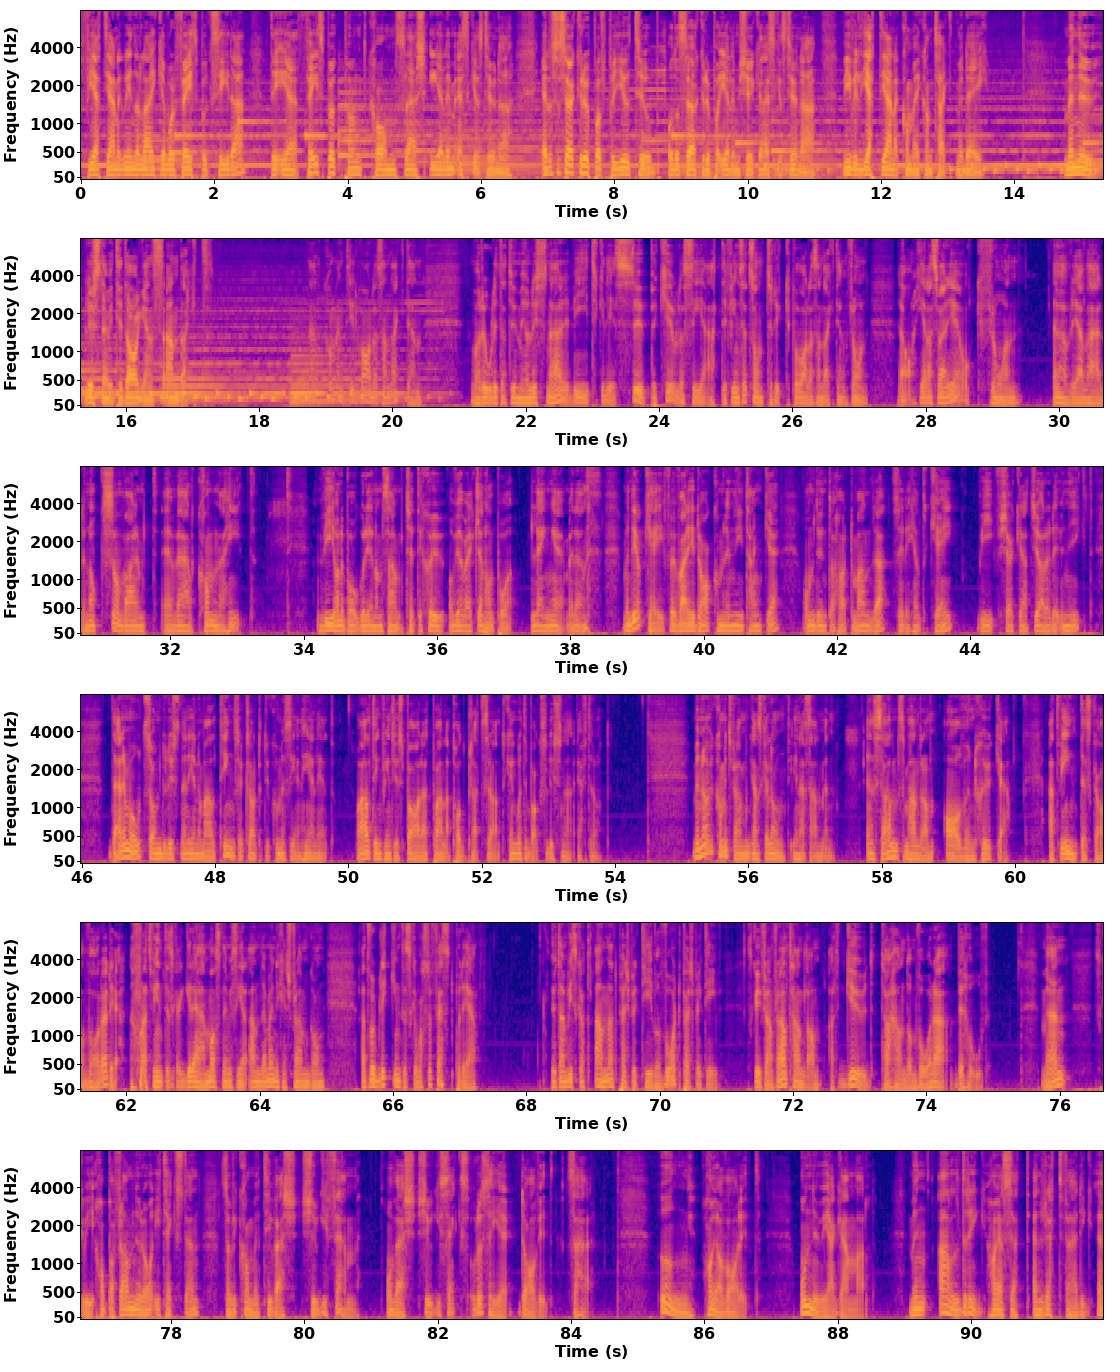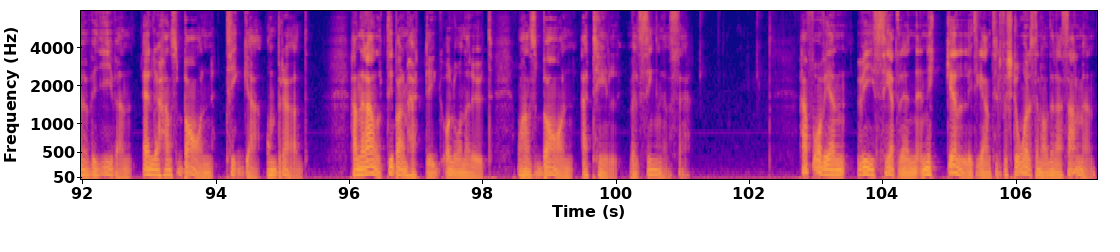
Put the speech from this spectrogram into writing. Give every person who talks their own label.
Speaker 1: Får jättegärna gå in och likea vår Facebook-sida. Det är facebook.com elimeskilstuna. Eller så söker du upp oss på YouTube och då söker du på Elimkyrkan Eskilstuna. Vi vill jättegärna komma i kontakt med dig. Men nu lyssnar vi till dagens andakt. Välkommen till vardagsandakten. Vad roligt att du är med och lyssnar. Vi tycker det är superkul att se att det finns ett sånt tryck på vardagsandakten från ja, hela Sverige och från övriga världen också varmt eh, välkomna hit. Vi håller på att gå igenom psalm 37 och vi har verkligen hållit på länge med den. Men det är okej, okay, för varje dag kommer en ny tanke. Om du inte har hört de andra så är det helt okej. Okay. Vi försöker att göra det unikt. Däremot så om du lyssnar igenom allting så är det klart att du kommer se en helhet. Och allting finns ju sparat på alla poddplatser och allt. Du kan gå tillbaka och lyssna efteråt. Men nu har vi kommit fram ganska långt i den här salmen. En psalm som handlar om avundsjuka. Att vi inte ska vara det. Att vi inte ska gräma oss när vi ser andra människors framgång. Att vår blick inte ska vara så fäst på det. Utan vi ska ha ett annat perspektiv och vårt perspektiv ska ju framförallt handla om att Gud tar hand om våra behov. Men ska vi hoppa fram nu då i texten så har vi kommit till vers 25 och vers 26. Och då säger David så här. Ung har jag varit och nu är jag gammal. Men aldrig har jag sett en rättfärdig övergiven eller hans barn tigga om bröd. Han är alltid barmhärtig och lånar ut och hans barn är till välsignelse. Här får vi en vishet, en nyckel lite grann till förståelsen av den här salmen.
